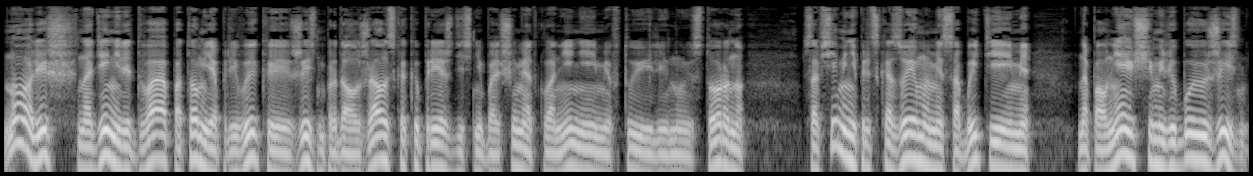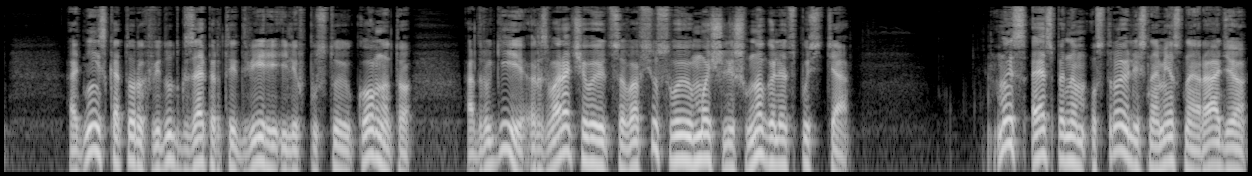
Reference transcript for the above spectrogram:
Но лишь на день или два, потом я привык, и жизнь продолжалась, как и прежде, с небольшими отклонениями в ту или иную сторону, со всеми непредсказуемыми событиями, наполняющими любую жизнь, одни из которых ведут к запертой двери или в пустую комнату, а другие разворачиваются во всю свою мощь лишь много лет спустя. Мы с Эспеном устроились на местное радио,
